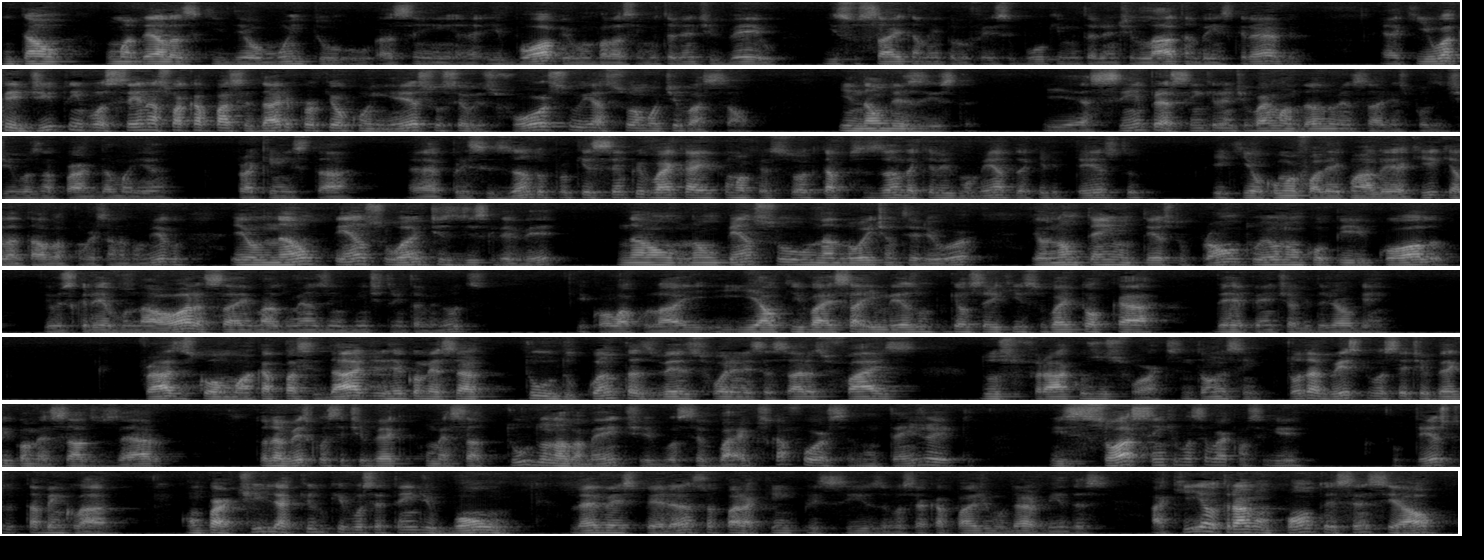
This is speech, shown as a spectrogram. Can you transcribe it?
Então, uma delas que deu muito, assim, é, ibope, vamos falar assim, muita gente veio, isso sai também pelo Facebook, muita gente lá também escreve, é que eu acredito em você e na sua capacidade porque eu conheço o seu esforço e a sua motivação. E não desista. E é sempre assim que a gente vai mandando mensagens positivas na parte da manhã para quem está é, precisando, porque sempre vai cair com uma pessoa que está precisando daquele momento, daquele texto, e que eu, como eu falei com a Lei aqui, que ela estava conversando comigo, eu não penso antes de escrever, não, não penso na noite anterior, eu não tenho um texto pronto, eu não copio e colo, eu escrevo na hora, sai mais ou menos em 20, 30 minutos, e coloco lá, e, e é o que vai sair mesmo, porque eu sei que isso vai tocar, de repente, a vida de alguém. Frases como a capacidade de recomeçar tudo quantas vezes forem necessárias faz dos fracos os fortes. Então, assim, toda vez que você tiver que começar do zero, toda vez que você tiver que começar tudo novamente, você vai buscar força, não tem jeito. E só assim que você vai conseguir. O texto está bem claro. Compartilhe aquilo que você tem de bom, leve a esperança para quem precisa. Você é capaz de mudar vidas. Aqui eu trago um ponto essencial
